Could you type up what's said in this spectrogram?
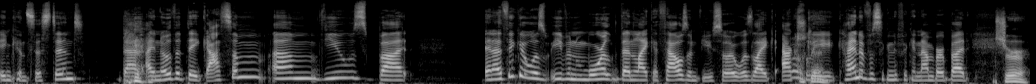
inconsistent that I know that they got some um, views, but and I think it was even more than like a thousand views. So it was like actually Okay. kind of a significant number, but Sure.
